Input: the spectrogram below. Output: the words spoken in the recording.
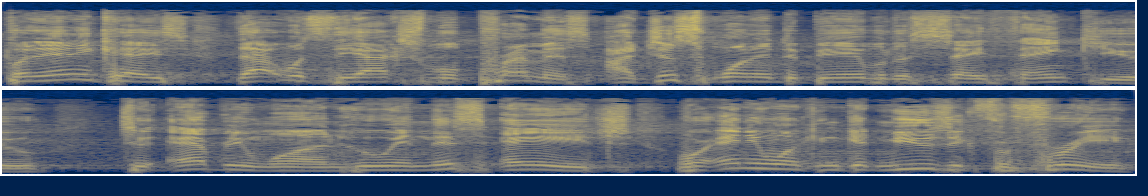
But in any case, that was the actual premise. I just wanted to be able to say thank you to everyone who, in this age where anyone can get music for free,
